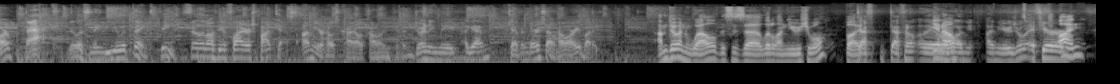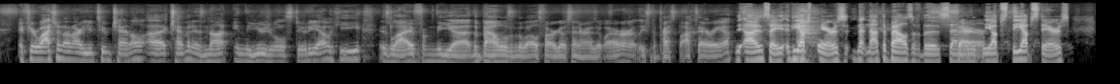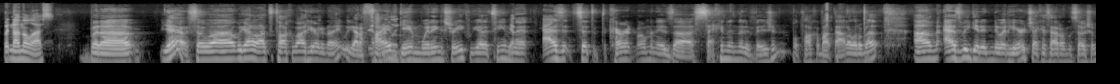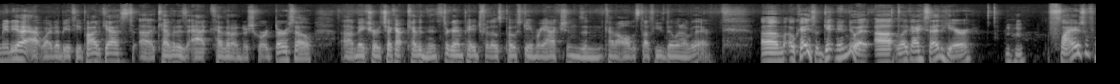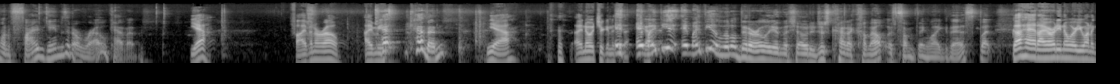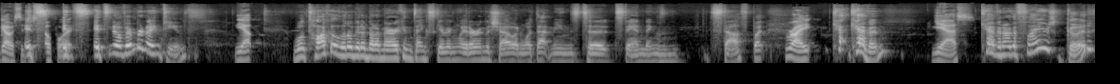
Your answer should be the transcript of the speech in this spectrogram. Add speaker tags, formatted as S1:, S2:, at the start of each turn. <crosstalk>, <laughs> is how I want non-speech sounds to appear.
S1: are back. You're listening to You Would Think, the Philadelphia Flyers podcast. I'm your host, Kyle Collington, and joining me again, Kevin Durso. How are you, buddy?
S2: I'm doing well. This is a little unusual, but
S1: Def- definitely a
S2: you know,
S1: little un- unusual. If you're
S2: fun.
S1: if you're watching on our YouTube channel, uh, Kevin is not in the usual studio. He is live from the uh, the bowels of the Wells Fargo Center, as it were, or at least the press box area.
S2: I would say the upstairs, not the bowels of the center,
S1: Fair.
S2: the ups, the upstairs, but nonetheless,
S1: But uh, yeah, so uh, we got a lot to talk about here tonight. We got a five game winning streak. We got a team
S2: Yep.
S1: that, as it sits at the current moment, is uh, second in the division. We'll talk about that a little bit. Um, as we get into it here, check us out on the social media at YWT Podcast. Uh, Kevin is at Kevin underscore Durso. Uh, make sure to check out Kevin's Instagram page for those post game reactions and kind of all the stuff he's doing over there. Um, okay, so getting into it, uh, like I said here,
S2: Mm-hmm.
S1: Flyers have won five games in a row, Kevin.
S2: yeah, five in a row. I mean,
S1: Ke- Kevin,
S2: yeah, <laughs> I know what you're gonna say.
S1: it, it
S2: Go-
S1: might be it might be a little bit early in the show to just kind of come out with something like this, but
S2: Go ahead. I already know where you want to go, so just go for it.
S1: it's it's November nineteenth.
S2: Yep.
S1: We'll talk a little bit about American Thanksgiving later in the show and what that means to standings and stuff. But
S2: Right.
S1: Ke- Kevin,
S2: Yes.
S1: Kevin, are the Flyers good?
